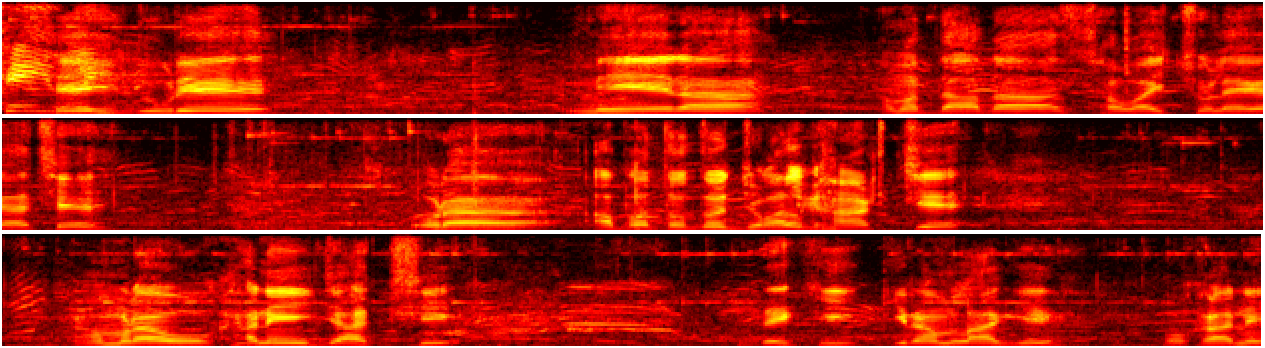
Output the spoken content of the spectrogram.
সেই দূরে মেয়েরা আমার দাদা সবাই চলে গেছে। ওরা আপাতত জল ঘাঁটছে। আমরা ওখানেই যাচ্ছি। দেখি কিরাম লাগে ওখানে।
